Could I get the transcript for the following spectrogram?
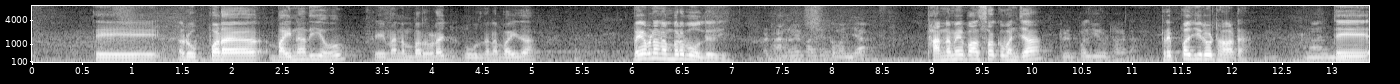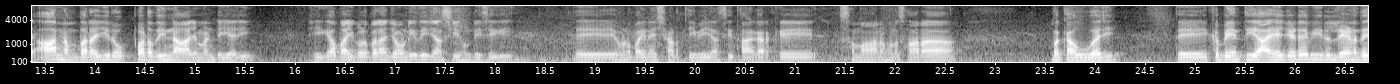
ਤੇ ਰੋਪੜ ਬਾਈ ਨਾਲ ਦੀ ਉਹ ਤੇ ਮੈਂ ਨੰਬਰ ਥੋੜਾ ਬੋਲ ਦੇਣਾ ਬਾਈ ਦਾ। ਬਾਈ ਆਪਣਾ ਨੰਬਰ ਬੋਲ ਦਿਓ ਜੀ। 98552 98551 0068 00068 ਤੇ ਆਹ ਨੰਬਰ ਹੈ ਜੀ ਰੋਪੜ ਦੀ ਨਾਜ ਮੰਡੀ ਹੈ ਜੀ। ਠੀਕ ਆ ਬਾਈ ਕੋਲ ਪਹਿਲਾਂ ਜੌਂਡੀ ਦੀ ਏਜੰਸੀ ਹੁੰਦੀ ਸੀਗੀ। ਤੇ ਹੁਣ ਬਾਈ ਨੇ ਛੱਡਤੀ ਵੀ ਏਜੰਸੀ ਤਾਂ ਕਰਕੇ ਸਮਾਨ ਹੁਣ ਸਾਰਾ ਬਕਾਊ ਹੈ ਜੀ। ਤੇ ਇੱਕ ਬੇਨਤੀ ਆ ਇਹ ਜਿਹੜੇ ਵੀਰ ਲੈਣ ਦੇ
